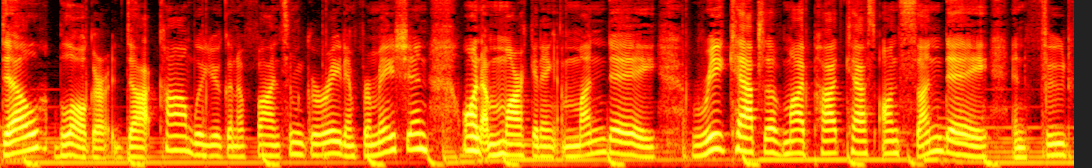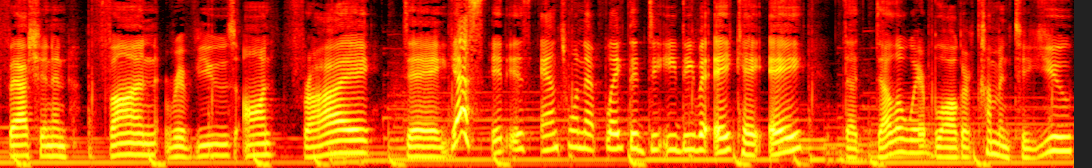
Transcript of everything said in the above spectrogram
delblogger.com, where you're going to find some great information on Marketing Monday, recaps of my podcast on Sunday, and food, fashion, and fun reviews on Friday. Yes, it is Antoinette Blake, the DE Diva, aka the Delaware blogger, coming to you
